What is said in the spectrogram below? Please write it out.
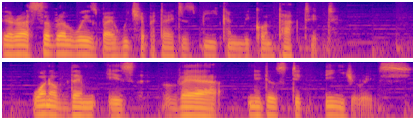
There are several ways by which hepatitis B can be contacted. One of them is via needle stick injuries.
